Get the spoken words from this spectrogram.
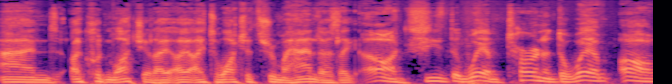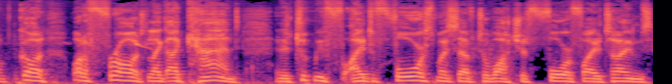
and I couldn't watch it. I, I, I had to watch it through my hand. I was like, oh geez, the way I'm turning, the way I'm oh god, what a fraud! Like I can't. And it took me. I had to force myself to watch it four or five times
